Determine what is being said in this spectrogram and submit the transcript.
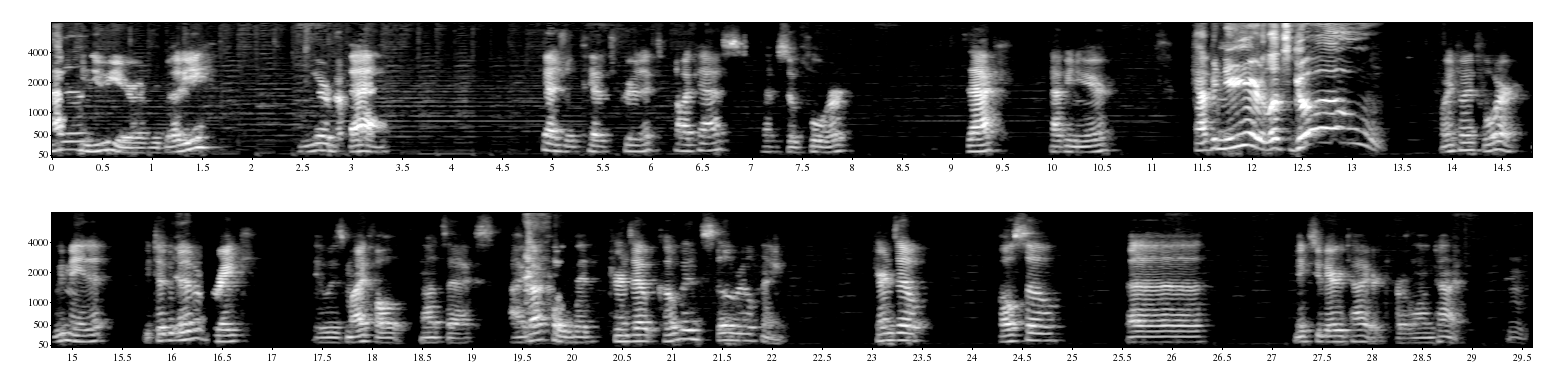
Happy New Year, everybody. We are back. Casual Couch Critics Podcast, episode four. Zach, Happy New Year. Happy New Year. Let's go. 2024. We made it. We took a bit of a break. It was my fault, not Zach's. I got COVID. Turns out COVID's still a real thing. Turns out also uh, makes you very tired for a long time. Mm.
